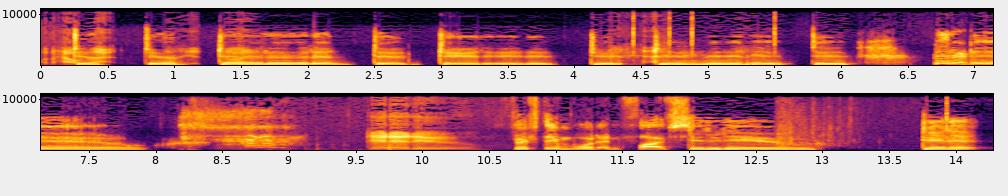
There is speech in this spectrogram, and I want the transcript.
What the hell Do was that? I do do do do do do do do do do do do Do-do-do. 15 wood and 5 silk. do do do did it.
